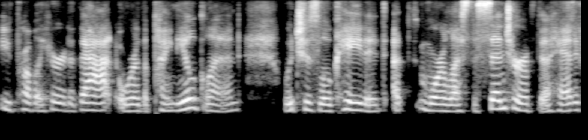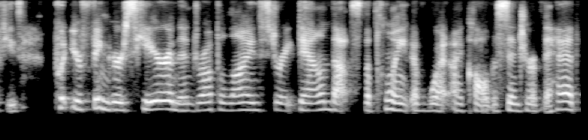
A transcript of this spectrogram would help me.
you've probably heard of that, or the pineal gland, which is located at more or less the center of the head. If you put your fingers here and then drop a line straight down, that's the point of what I call the center of the head,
